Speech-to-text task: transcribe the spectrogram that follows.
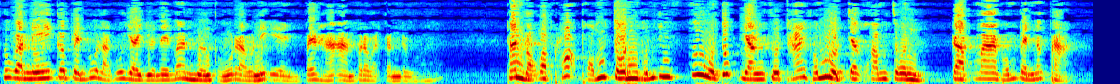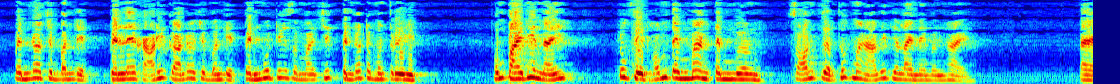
ทุกวันนี้ก็เป็นผู้หลักผู้ใหญ่อยู่ในบ้านเมืองของเรานี่เอง ไปหาอ่านประวัติกันดู ท่านบอกว่าเพราะผมจน ผมจึงสู้ทุกอย่างสุดท้าย ผมหลุดจากความจน กลับมาผมเป็นนักปราชญ์เป็นราชบัณฑิต เป็นเลขาธิการราชบัณฑิต เป็นวุฒิสมาชิกเป็นรัฐมนตรี ผมไปที่ไหนลูกศิษย์ผมเต็มบ้านเต็มเมือง สอนเกือบทุกมหาวิทยาลัยในเมืองไทย แต่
